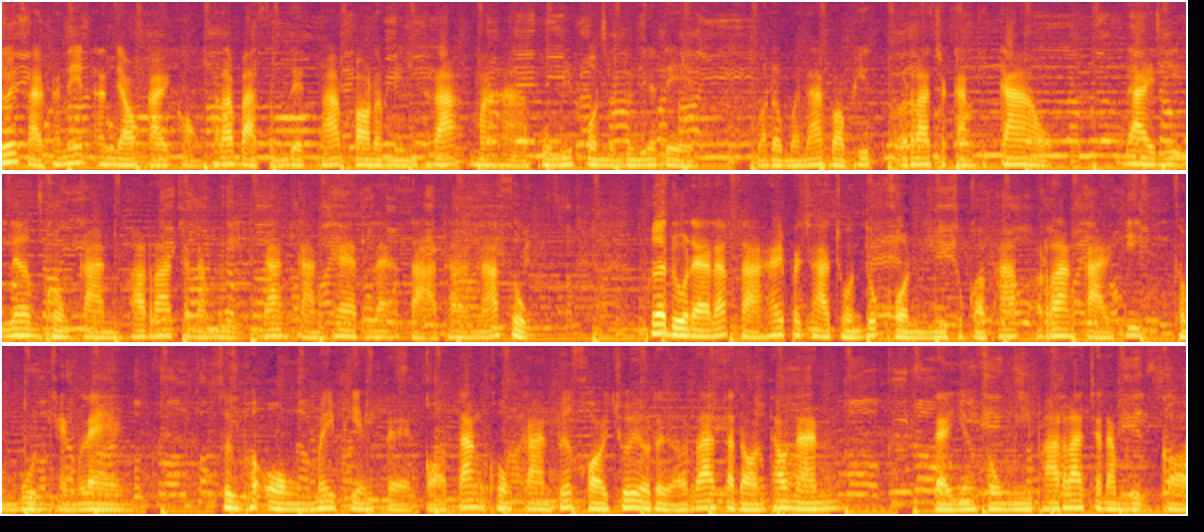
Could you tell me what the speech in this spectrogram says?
ด้วยสายพระเนตรอันยาวไกลของพระบาทสมเด็จพระปรมินทรมหาภูมิพลอดุลยเดชบรมนาถบพิตรราชการที่ 9 ได้ริเริ่มโครงการพระราชดำริด้านการแพทย์และสาธารณสุข เพื่อดูแลรักษาให้ประชาชนทุกคนมีสุขภาพร่างกายที่สมบูรณ์แข็งแรง ซึ่งพระองค์ไม่เพียงแต่ก่อตั้งโครงการเพื่อคอยช่วยเหลือราษฎรเท่านั้น แต่ยังทรงมีพระราชดำริก่อ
